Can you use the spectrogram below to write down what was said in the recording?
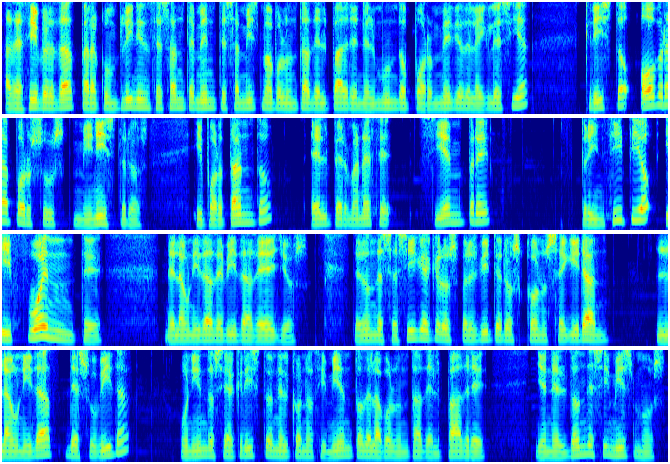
a decir verdad, para cumplir incesantemente esa misma voluntad del Padre en el mundo por medio de la Iglesia, Cristo obra por sus ministros y por tanto Él permanece siempre principio y fuente de la unidad de vida de ellos, de donde se sigue que los presbíteros conseguirán la unidad de su vida, uniéndose a Cristo en el conocimiento de la voluntad del Padre y en el don de sí mismos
